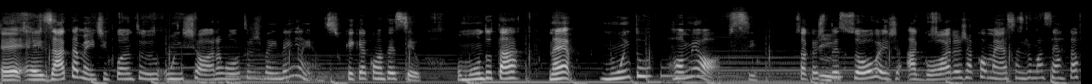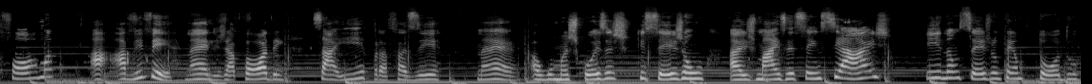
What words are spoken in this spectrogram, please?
É, é, exatamente, enquanto uns choram, outros vendem lenço. O que, que aconteceu? O mundo está né, muito home office. Só que as Sim. pessoas agora já começam, de uma certa forma, a, a viver. Né? Eles já podem sair para fazer né, algumas coisas que sejam as mais essenciais e não sejam o tempo todo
